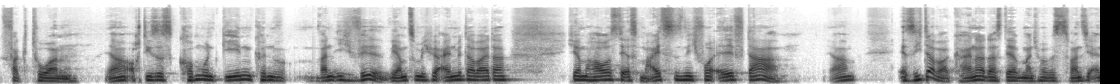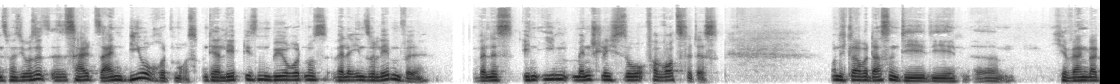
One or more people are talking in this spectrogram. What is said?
Faktoren. Ja, auch dieses Kommen und Gehen können, wann ich will. Wir haben zum Beispiel einen Mitarbeiter hier im Haus, der ist meistens nicht vor elf da. Ja, er sieht aber keiner, dass der manchmal bis 20, 21 Uhr sitzt. Es ist halt sein Biorhythmus. Und er lebt diesen Biorhythmus, weil er ihn so leben will weil es in ihm menschlich so verwurzelt ist. Und ich glaube, das sind die, die, äh, hier werden gleich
